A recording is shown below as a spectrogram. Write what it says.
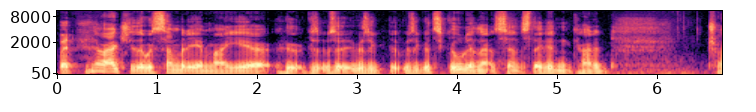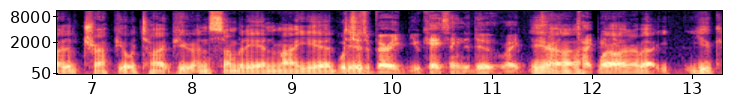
But No, actually, there was somebody in my year who, because it was a, it was a it was a good school in that sense. They didn't kind of try to trap you or type you, and somebody in my year which did. is a very UK thing to do, right? Yeah. typing Well, I don't know about UK.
